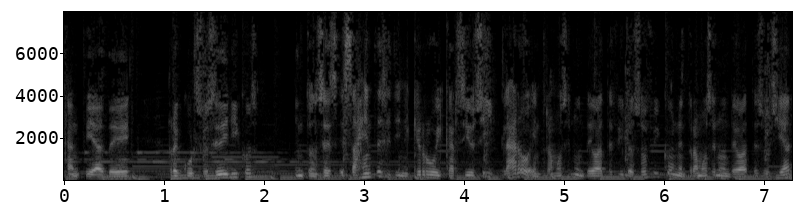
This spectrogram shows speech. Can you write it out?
cantidad de recursos hídricos. Entonces, esa gente se tiene que reubicar sí o sí. Claro, entramos en un debate filosófico, entramos en un debate social,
